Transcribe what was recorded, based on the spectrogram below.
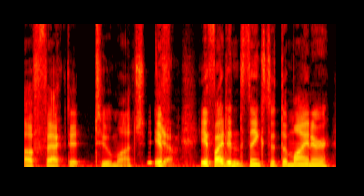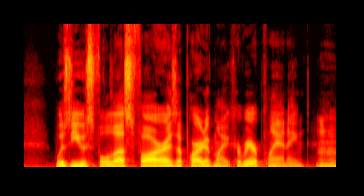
affect it too much. If Yeah. if I didn't think that the minor was useful thus far as a part of my career planning, Mm-hmm.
